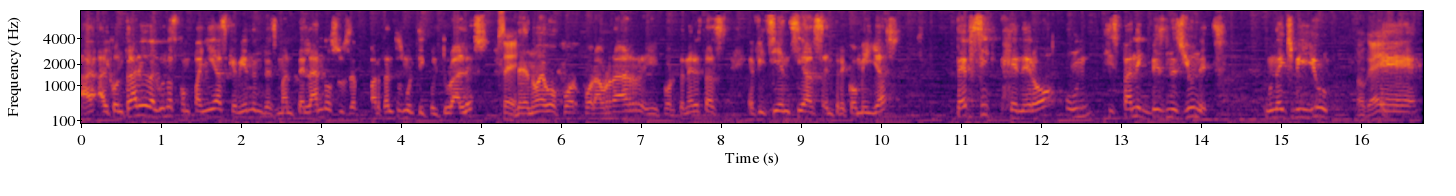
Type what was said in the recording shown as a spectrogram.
a- al contrario de algunas compañías que vienen desmantelando sus departamentos multiculturales, Sí. de nuevo por, por ahorrar y por tener estas eficiencias entre comillas, Pepsi generó un Hispanic Business Unit, un HBU, Ok. eh,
